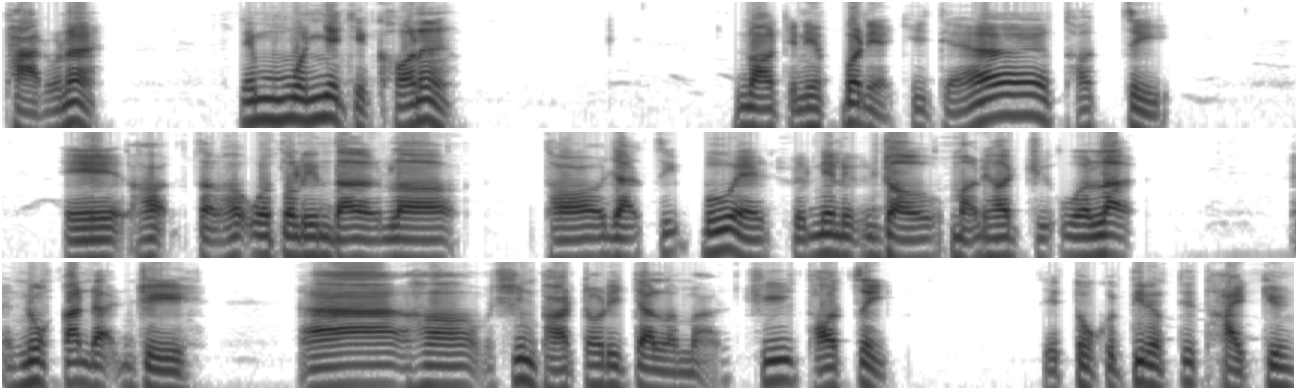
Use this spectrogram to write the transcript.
thả rồi nè. Nên muốn nhận chỉ khó nè. Nó chỉ nên bao nè chỉ thế thọ chỉ, ê họ họ ô tô lên tờ là thọ dạ chỉ bố ê được nên được rồi mà họ chịu ô lợ nuốt căn đạn gì à họ xin phá cho đi cha là mà chỉ thọ chỉ. Thì tôi có tin là tôi thái kiêng.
